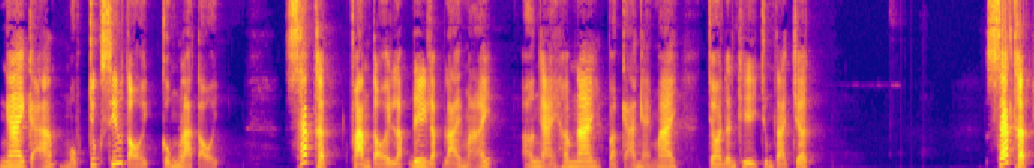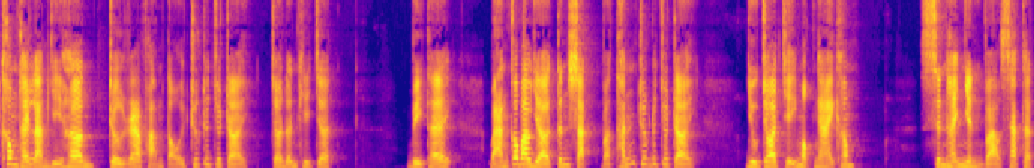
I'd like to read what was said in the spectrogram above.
ngay cả một chút xíu tội cũng là tội. Xác thịt phạm tội lặp đi lặp lại mãi ở ngày hôm nay và cả ngày mai cho đến khi chúng ta chết. Xác thịt không thể làm gì hơn trừ ra phạm tội trước Đức Chúa Trời cho đến khi chết. Vì thế, bạn có bao giờ tính sạch và thánh trước Đức Chúa Trời, dù cho chỉ một ngày không? Xin hãy nhìn vào xác thịt,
